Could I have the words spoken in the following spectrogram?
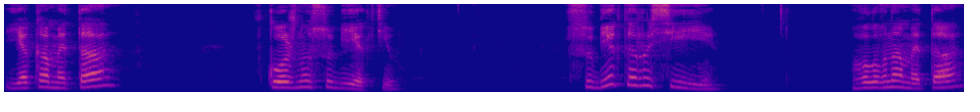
яка мета в кожного суб'єктів. В суб'єкта Росії головна мета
